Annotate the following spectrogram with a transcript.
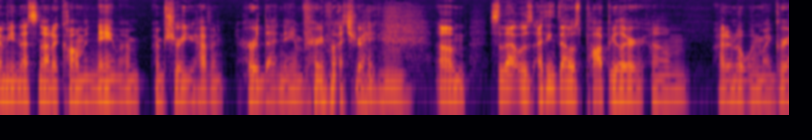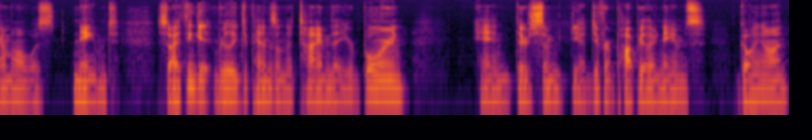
I mean that's not a common name. I'm I'm sure you haven't heard that name very much, right? Um, so that was I think that was popular. Um, I don't know when my grandma was named. So I think it really depends on the time that you're born, and there's some yeah different popular names going on.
